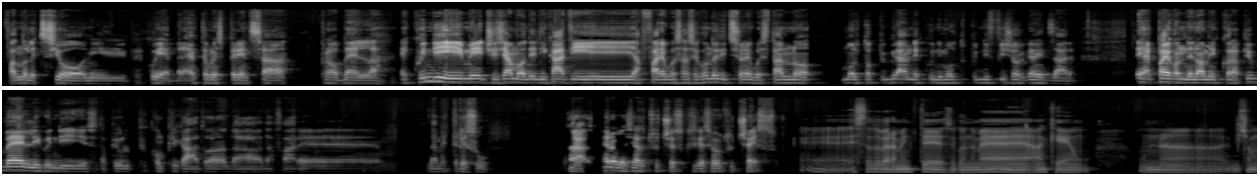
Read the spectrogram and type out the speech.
fanno lezioni, per cui è veramente un'esperienza proprio bella. E quindi ci siamo dedicati a fare questa seconda edizione quest'anno molto più grande e quindi molto più difficile organizzare. E poi con dei nomi ancora più belli, quindi è stato più, più complicato da, da- fare, da mettere su. Sarà- spero che sia, successo, che sia un successo. Eh, È stato veramente, secondo me, anche un, un, diciamo,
